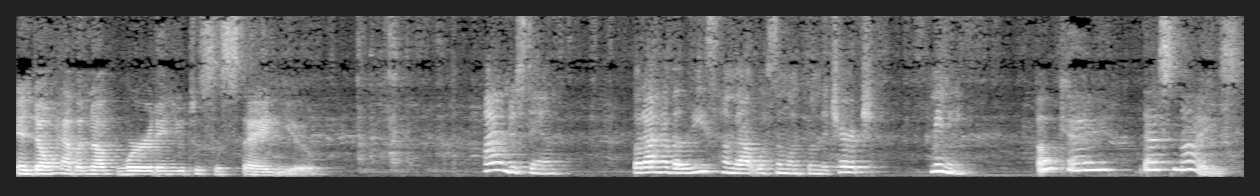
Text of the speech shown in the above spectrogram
and don't have enough word in you to sustain you. I understand, but I have at least hung out with someone from the church. Mimi. Okay, that's nice.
